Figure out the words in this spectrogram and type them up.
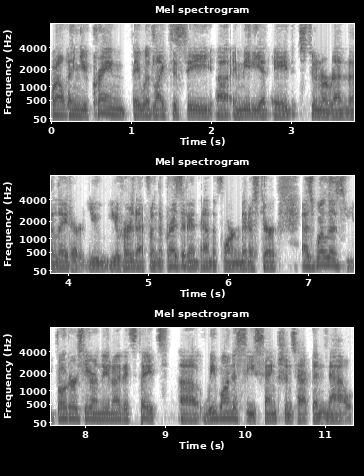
Well, in Ukraine, they would like to see uh, immediate aid sooner rather than later. You you heard that from the president and the foreign minister, as well as voters here in the United States. Uh, we want to see sanctions happen now,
